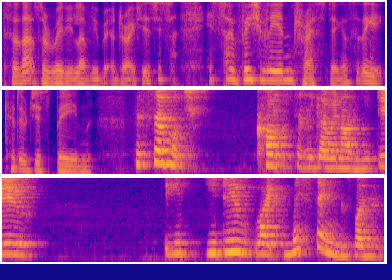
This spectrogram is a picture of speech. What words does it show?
So that's a really lovely bit of direction. It's just it's so visually interesting. That's the thing. It could have just been there's so much constantly going on. You do, you you do like miss things when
